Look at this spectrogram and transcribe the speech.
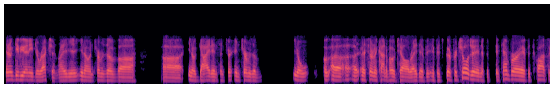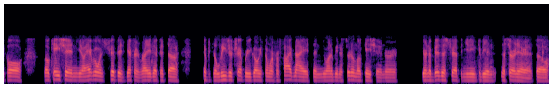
they don't give you any direction, right? You, you know, in terms of uh, uh, you know guidance, in, ter- in terms of you know a, a, a, certain kind of hotel, right? If, if it's good for children, if it's contemporary, if it's classical, location, you know, everyone's trip is different, right? If it's a if it's a leisure trip where you're going somewhere for five nights and you want to be in a certain location, or you're in a business trip and you need to be in a certain area. So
